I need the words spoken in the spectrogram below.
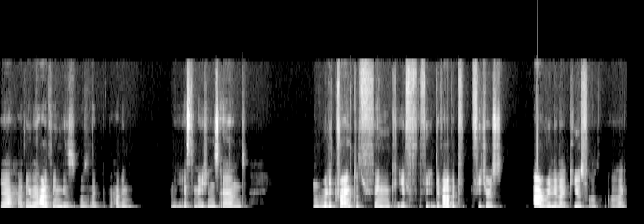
yeah, I think the hard thing is was like having making estimations and and really trying to think if developed features are really like useful or like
